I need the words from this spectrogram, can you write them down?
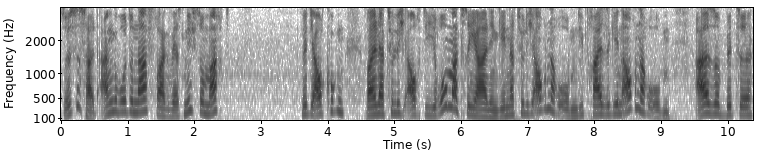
So ist es halt, Angebot und Nachfrage. Wer es nicht so macht, wird ja auch gucken, weil natürlich auch die Rohmaterialien gehen natürlich auch nach oben, die Preise gehen auch nach oben. Also bitte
